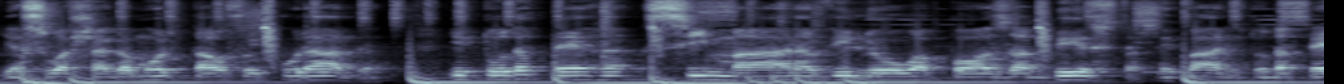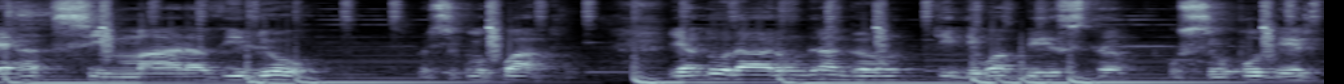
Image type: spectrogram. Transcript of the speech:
e a sua chaga mortal foi curada, e toda a terra se maravilhou após a besta. Repare, toda a terra se maravilhou. Versículo 4. E adoraram o dragão que deu à besta o seu poder,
